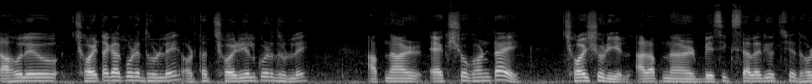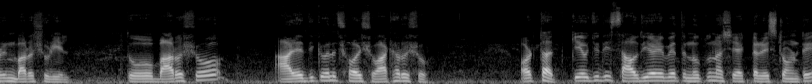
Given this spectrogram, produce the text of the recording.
তাহলেও ছয় টাকা করে ধরলে, অর্থাৎ ছয় রিয়েল করে ধরলে, আপনার একশো ঘন্টায় ছয়শো রিয়েল, আর আপনার বেসিক স্যালারি হচ্ছে ধরেন বারোশো রিয়েল। তো বারোশো, আর এদিকে হলে ছয়শো, আঠারোশো। অর্থাৎ কেউ যদি সাউদি আরবিয়াতে নতুন আসে একটা রেস্টুরেন্টে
